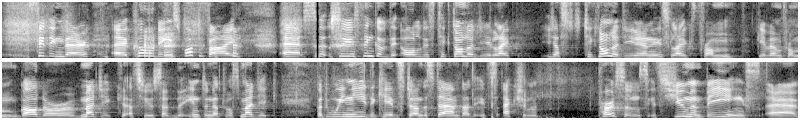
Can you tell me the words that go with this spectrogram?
sitting there coding Spotify. So, so, you think of the, all this technology like just technology and it's like from given from God or magic, as you said, the internet was magic. But we need the kids to understand that it's actually persons, it's human beings uh,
